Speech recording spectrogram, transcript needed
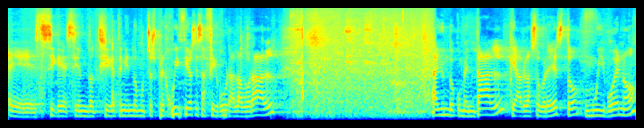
eh, sigue siendo, sigue teniendo muchos prejuicios esa figura laboral hay un documental que habla sobre esto, muy bueno,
